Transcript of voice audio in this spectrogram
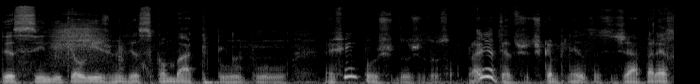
desse sindicalismo e desse combate pelo, pelo enfim, pelos, dos, dos até dos, dos camponeses, já aparece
